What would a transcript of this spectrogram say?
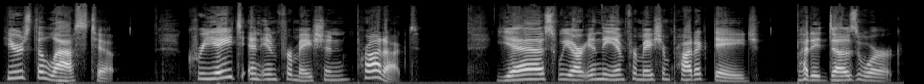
Here's the last tip create an information product. Yes, we are in the information product age, but it does work.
